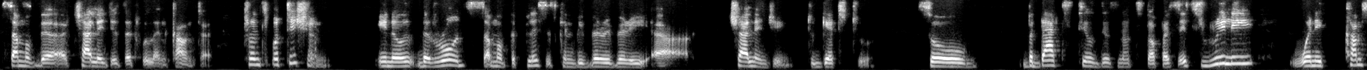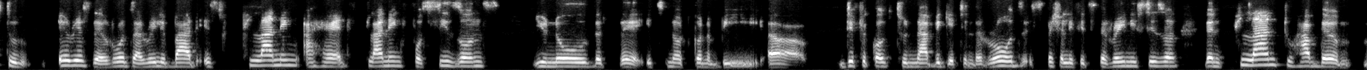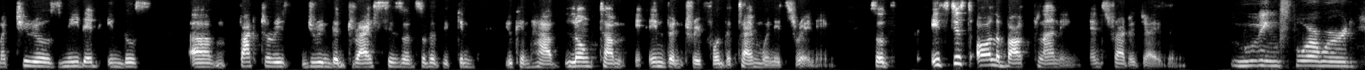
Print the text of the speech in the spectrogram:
some of the challenges that we'll encounter. Transportation you know the roads some of the places can be very very uh, challenging to get to. So but that still does not stop us. It's really when it comes to areas the roads are really bad is planning ahead planning for seasons. You know that the, it's not going to be uh, difficult to navigate in the roads, especially if it's the rainy season, then plan to have the materials needed in those um, factories during the dry season so that you can you can have long-term inventory for the time when it's raining. So it's just all about planning and strategizing. Moving forward,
